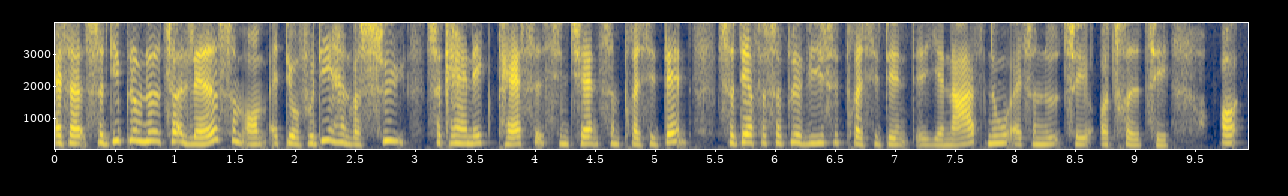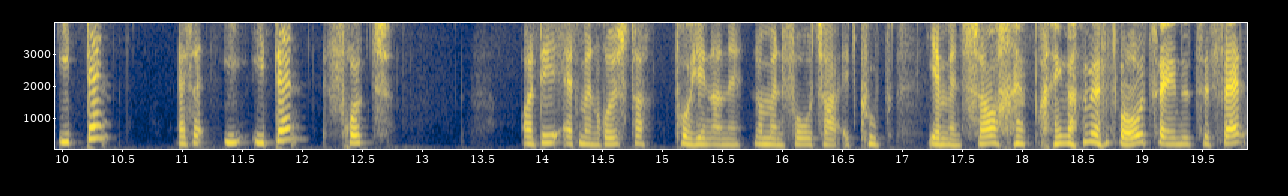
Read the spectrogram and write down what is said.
Altså, så de blev nødt til at lade som om, at det var fordi han var syg, så kan han ikke passe sin chance som præsident, så derfor så blev vicepræsident Janaev nu altså nødt til at træde til. Og i den Altså i, i den frygt, og det, at man ryster på hænderne, når man foretager et kup, jamen så bringer man foretagendet til fald,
